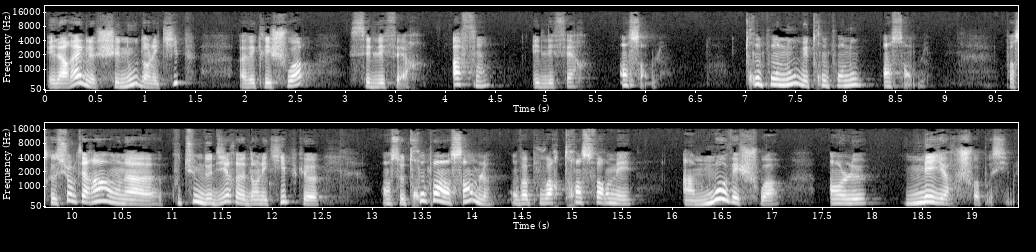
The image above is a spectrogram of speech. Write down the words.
Et la règle chez nous, dans l'équipe, avec les choix, c'est de les faire à fond et de les faire ensemble. Trompons-nous, mais trompons-nous ensemble. Parce que sur le terrain, on a coutume de dire dans l'équipe que en se trompant ensemble, on va pouvoir transformer un mauvais choix en le meilleur choix possible.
